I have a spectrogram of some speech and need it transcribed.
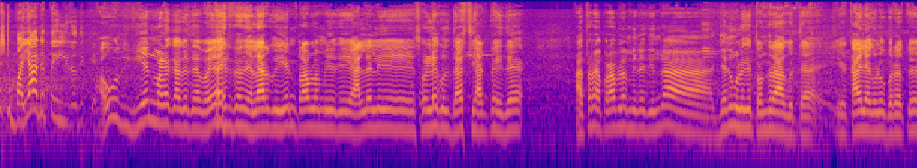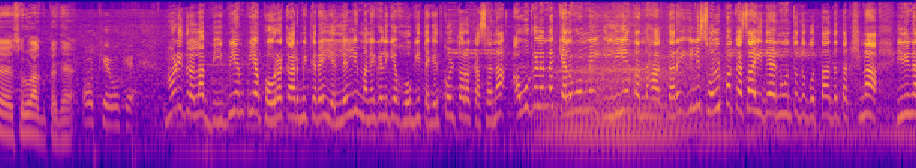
ಎಷ್ಟು ಭಯ ಆಗುತ್ತೆ ಇಲ್ಲಿರೋದಕ್ಕೆ? ಹೌದು ಏನು ಮಾಡೋಕ್ಕಾಗುತ್ತೆ? ಭಯ ಇರ್ತದೆ ಎಲ್ಲರಿಗೂ. ಏನು ಪ್ರಾಬ್ಲಮ್ ಇದೆ? ಅಲ್ಲಲ್ಲಿ ಸೊಳ್ಳೆಗಳು ಜಾಸ್ತಿ ಆಗ್ತಾ ಇದೆ. ಆ ಥರ ಪ್ರಾಬ್ಲಮ್ ಇರೋದ್ರಿಂದ ಜನಗಳಿಗೆ ತೊಂದರೆ ಆಗುತ್ತೆ. ಈಗ ಕಾಯಿಲೆಗಳು ಬರೋಕ್ಕೆ ಶುರುವಾಗುತ್ತದೆ ಓಕೆ ಓಕೆ ನೋಡಿದ್ರಲ್ಲ ಬಿ ಬಿ ಎಂ ಪಿಯ ಪೌರ ಕಾರ್ಮಿಕರೇ ಎಲ್ಲೆಲ್ಲಿ ಮನೆಗಳಿಗೆ ಹೋಗಿ ತೆಗೆದುಕೊಳ್ತಾರೋ ಕಸನ, ಅವುಗಳನ್ನು ಕೆಲವೊಮ್ಮೆ ಇಲ್ಲಿಯೇ ತಂದು ಹಾಕ್ತಾರೆ. ಇಲ್ಲಿ ಸ್ವಲ್ಪ ಕಸ ಇದೆ ಅನ್ನುವಂಥದ್ದು ಗೊತ್ತಾದ ತಕ್ಷಣ ಇಲ್ಲಿನ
